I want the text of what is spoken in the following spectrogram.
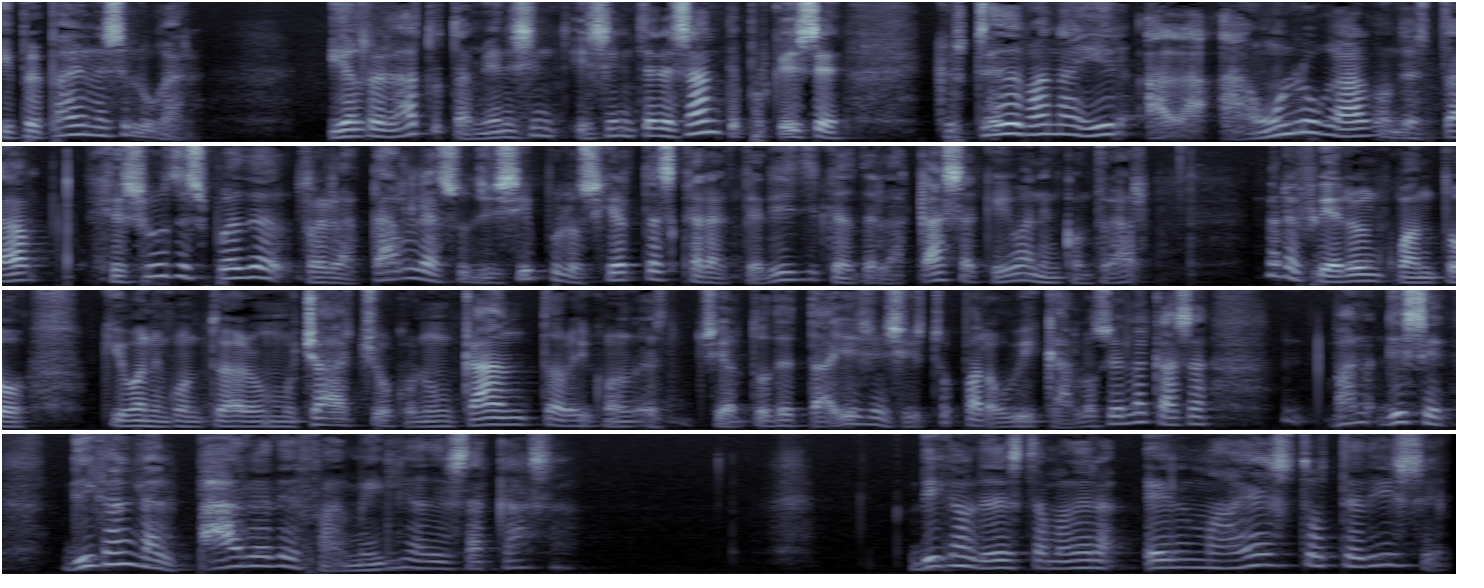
y preparen ese lugar. Y el relato también es, es interesante porque dice que ustedes van a ir a, a un lugar donde está Jesús después de relatarle a sus discípulos ciertas características de la casa que iban a encontrar me refiero en cuanto que iban a encontrar un muchacho con un cántaro y con ciertos detalles, insisto, para ubicarlos en la casa. dice, díganle al padre de familia de esa casa. Díganle de esta manera, el maestro te dice,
